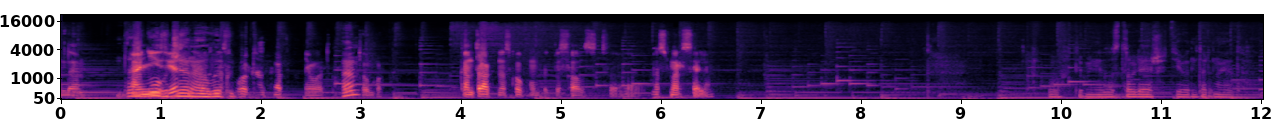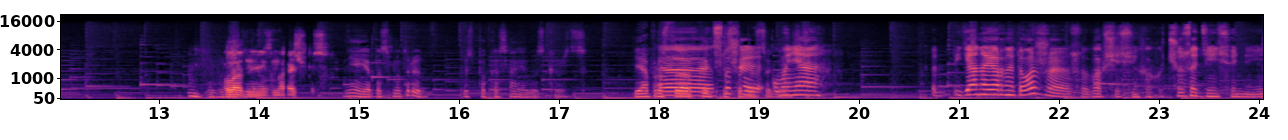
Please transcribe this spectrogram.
да. да а неизвестно, насколько контракт у него а? Контракт, насколько он подписал с, э, с Марселем. Ух, ты меня заставляешь идти в интернет. Вроде... Ладно, не заморачивайся. Не, я посмотрю, пусть пока Саня выскажется. Я просто... Э, слушай, у меня... Я, наверное, тоже вообще сегодня как Что за день сегодня?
